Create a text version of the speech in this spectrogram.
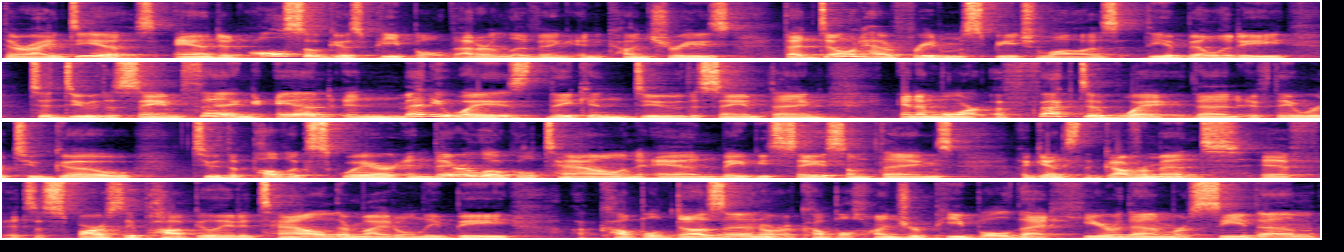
their ideas. And it also gives people that are living in countries that don't have freedom of speech laws the ability to do the same thing. And in many ways, they can do the same thing in a more effective way than if they were to go to the public square in their local town and maybe say some things against the government. If it's a sparsely populated town, there might only be a couple dozen or a couple hundred people that hear them or see them,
